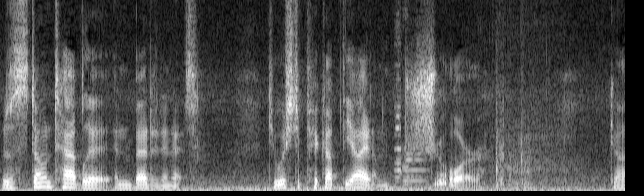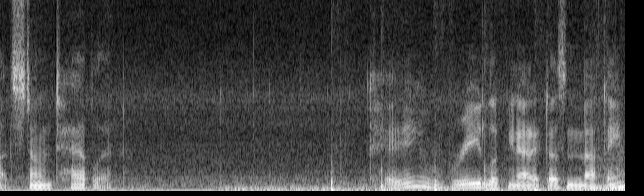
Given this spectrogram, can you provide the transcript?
There's a stone tablet embedded in it. Do you wish to pick up the item? Sure. Got stone tablet. Okay, re-looking at it does nothing.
